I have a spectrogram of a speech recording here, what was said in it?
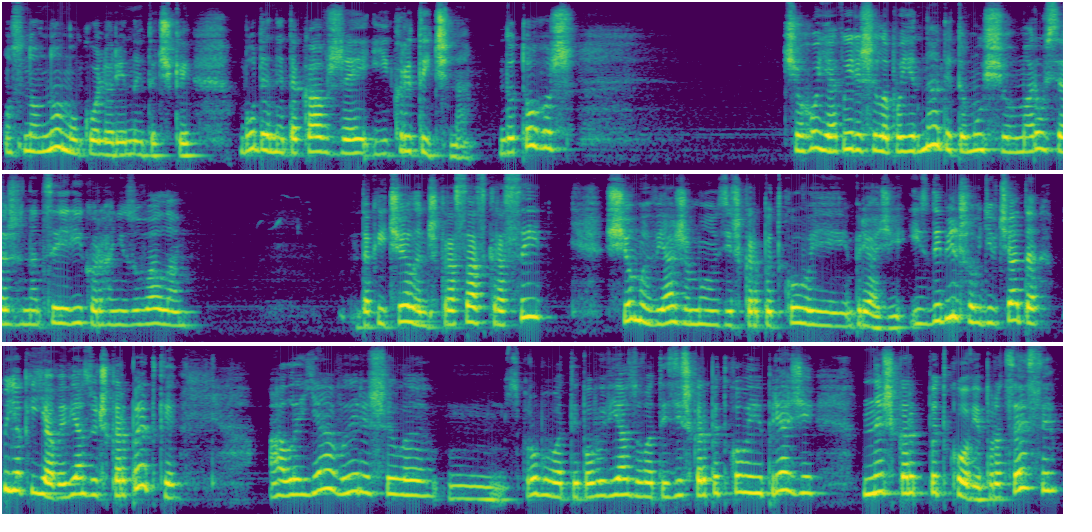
основному кольорі ниточки буде не така вже і критична. До того ж, Чого я вирішила поєднати, тому що Маруся ж на цей рік організувала такий челендж Краса з краси, що ми в'яжемо зі шкарпеткової пряжі. І здебільшого дівчата, ну як і я, вив'язують шкарпетки, але я вирішила спробувати повив'язувати зі шкарпеткової пряжі не шкарпеткові процеси.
